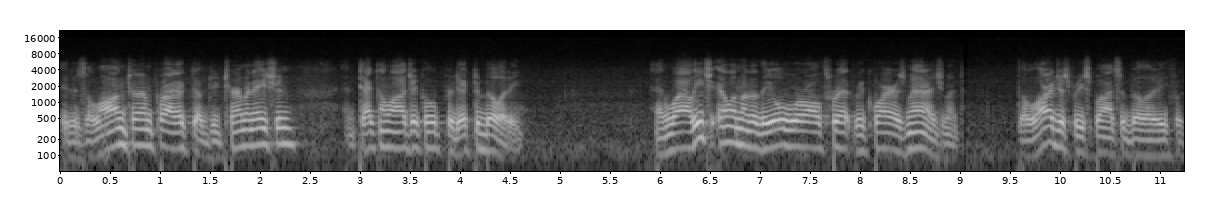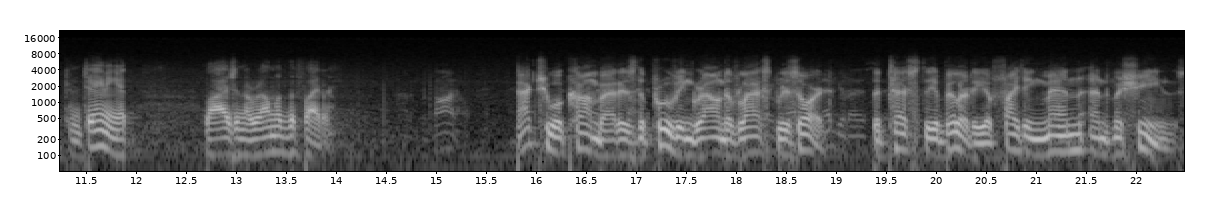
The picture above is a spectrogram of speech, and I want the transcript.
It is a long-term product of determination and technological predictability. And while each element of the overall threat requires management, the largest responsibility for containing it lies in the realm of the fighter. Actual combat is the proving ground of last resort that tests the ability of fighting men and machines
